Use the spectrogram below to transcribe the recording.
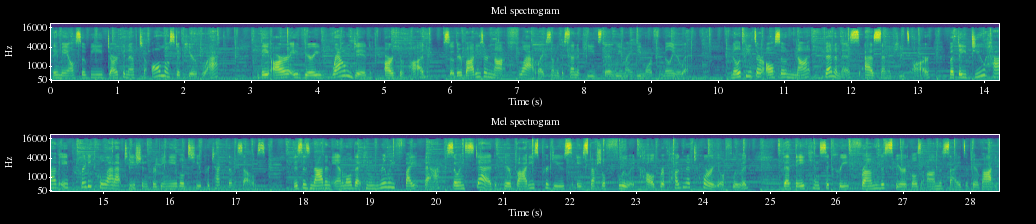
They may also be dark enough to almost appear black. They are a very rounded arthropod, so their bodies are not flat like some of the centipedes that we might be more familiar with. Millipedes are also not venomous as centipedes are, but they do have a pretty cool adaptation for being able to protect themselves. This is not an animal that can really fight back, so instead their bodies produce a special fluid called repugnatorial fluid that they can secrete from the spiracles on the sides of their body.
